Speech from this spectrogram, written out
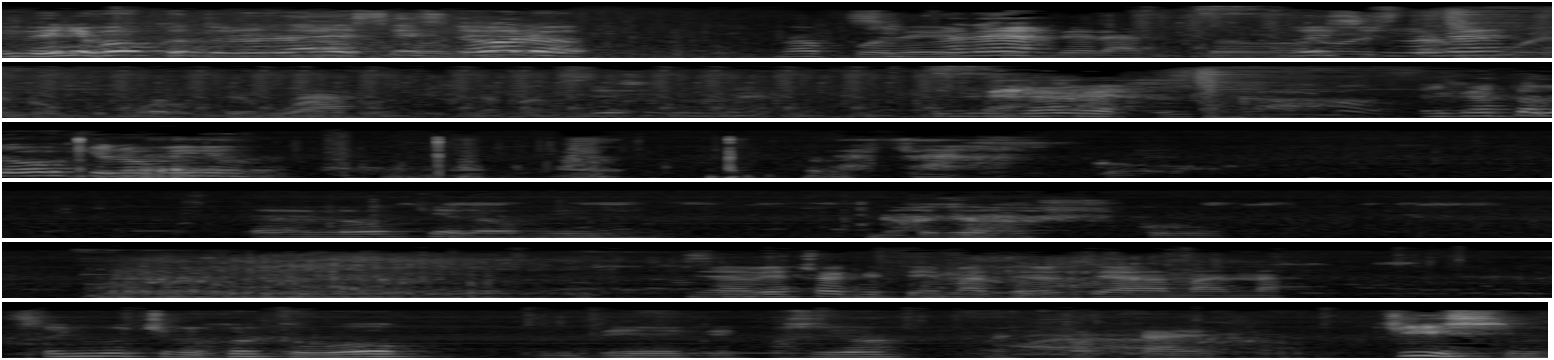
Y venimos a controlar ese solo. No puede defender la No torre. es sin maná. No es maná. El gasta lo que lo mío. Asco. Está lo que lo mío. Das asco. Mira, deja que te mate, no te da maná. Soy mucho mejor que vos. De, de Poseidón. Mejor cae. Muchísimo.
